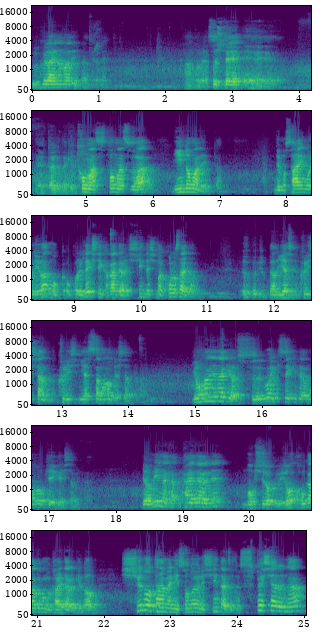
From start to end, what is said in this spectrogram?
ウクライナまで行ったんだよね。アンドレそして、えー、誰だっけ？トマス。トマスはインドまで行った。でも最後にはもうこれ歴史に書かれては死んでしまう。殺された。イエスクリスチャンクリイエス様の弟子だったから。ヨハネだけはすごい奇跡なものを経験したみたいでもみんな書いてあるね。黙示録いろんな他のところも書いてあるけど主のためにそのように死んだ人たちのスペシャルな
